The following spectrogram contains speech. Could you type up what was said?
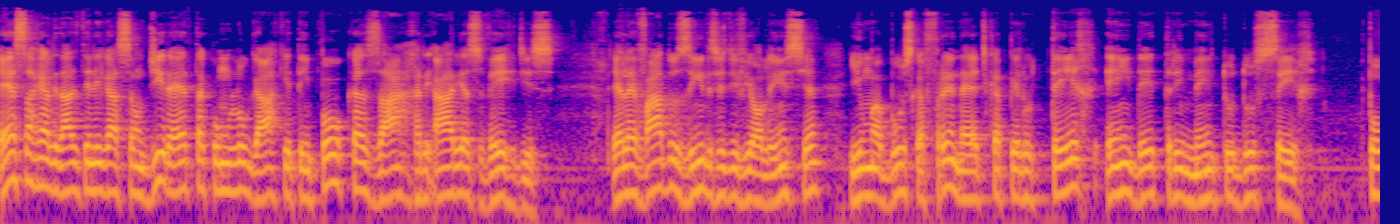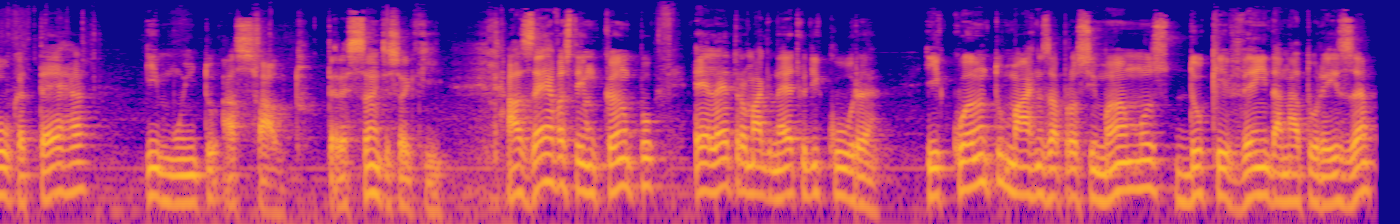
Essa realidade tem ligação direta com um lugar que tem poucas áreas verdes elevados índices de violência e uma busca frenética pelo ter em detrimento do ser. Pouca terra e muito asfalto. Interessante isso aqui. As ervas têm um campo eletromagnético de cura, e quanto mais nos aproximamos do que vem da natureza,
